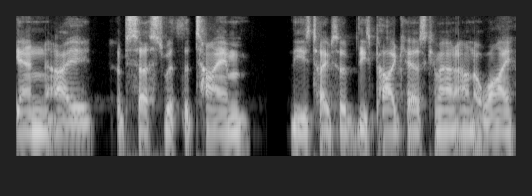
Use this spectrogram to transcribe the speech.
again, I obsessed with the time these types of these podcasts come out. I don't know why,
